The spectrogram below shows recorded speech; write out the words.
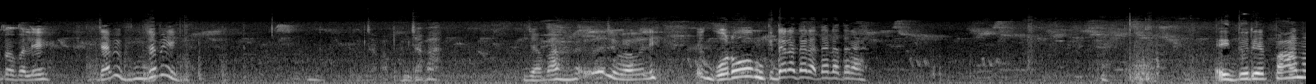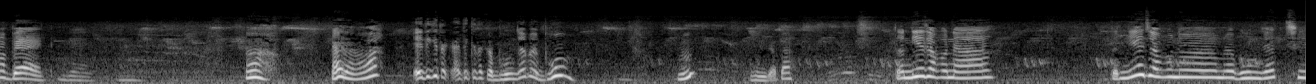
বাবালে উলে যাবে? ঘুম যাবে? যাবা ঘুম যাবা। যাবা উলে বাবালে। গরম কি দাঁড়া দাঁড়া দাঁড়া দাঁড়া। এই দূরের পা না ব্যাগ। আহ, এই রে বাবা এদিকে তাকা এদিকে তাকা ঘুম যাবে ঘুম। হুম? ঘুম যাবা? তো নিয়ে যাব না। তো নিয়ে যাব না আমরা ঘুম যাচ্ছি।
